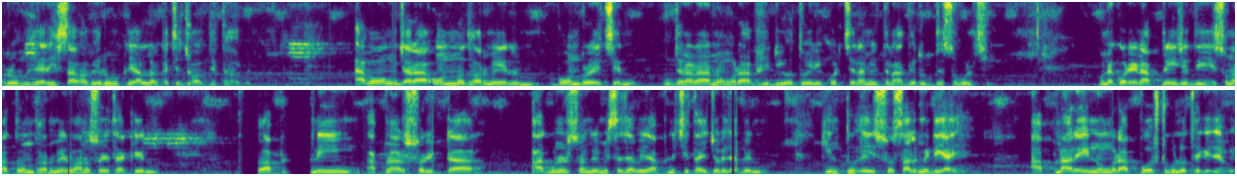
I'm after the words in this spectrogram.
রুহের হিসাব হবে, রুহকে আল্লাহর কাছে জবাব দিতে হবে। এবং যারা অন্য ধর্মের বোন রয়েছেন, যারা নোংরা ভিডিও তৈরি করছেন, আমি তাদের উদ্দেশ্য বলছি। মনে করেন আপনি যদি সনাতন ধর্মের মানুষ হয়ে থাকেন, তো আপনি, আপনার শরীরটা আগুনের সঙ্গে মিশে যাবে, আপনি চিতায় চলে যাবেন। কিন্তু এই সোশ্যাল মিডিয়ায় আপনার এই নোংরা পোস্টগুলো থেকে যাবে।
